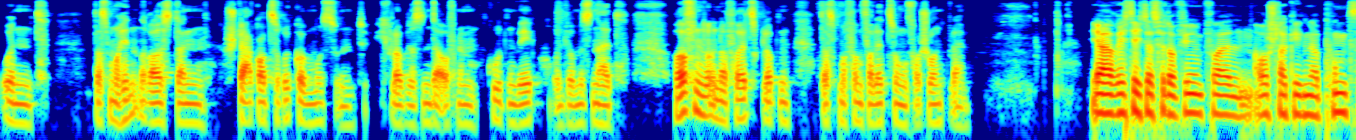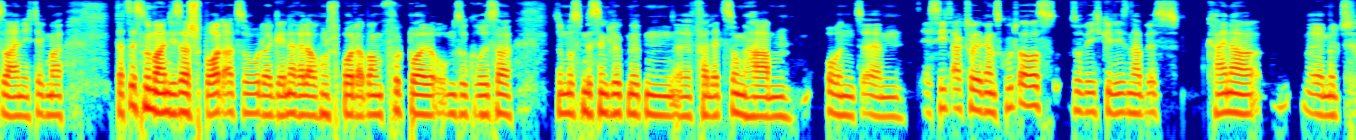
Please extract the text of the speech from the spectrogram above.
Und dass man hinten raus dann stärker zurückkommen muss. Und ich glaube, wir sind da auf einem guten Weg und wir müssen halt hoffen und auf Holz kloppen, dass wir von Verletzungen verschont bleiben. Ja, richtig, das wird auf jeden Fall ein ausschlaggebender Punkt sein. Ich denke mal, das ist nun mal in dieser Sportart so oder generell auch im Sport, aber im Football umso größer. Du musst ein bisschen Glück mit den äh, Verletzungen haben. Und ähm, es sieht aktuell ganz gut aus. So wie ich gelesen habe, ist keiner äh, mit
